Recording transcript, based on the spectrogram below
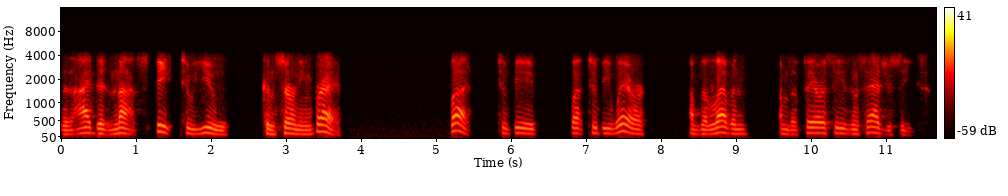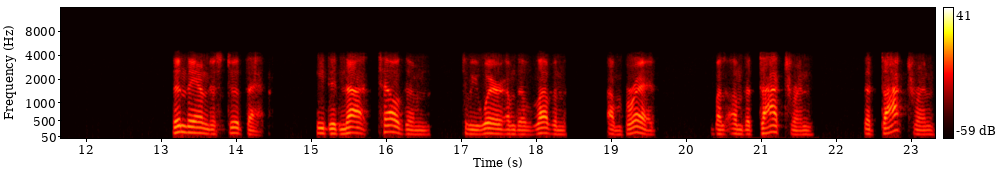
that I did not speak to you concerning bread? But to be but to beware of the leaven of the Pharisees and Sadducees. Then they understood that he did not tell them to beware of the leaven of bread, but on the doctrine, the doctrine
